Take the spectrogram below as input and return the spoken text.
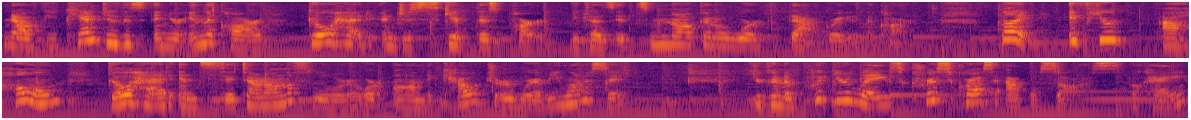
Now, if you can't do this and you're in the car, go ahead and just skip this part because it's not going to work that great in the car. But if you're at home, go ahead and sit down on the floor or on the couch or wherever you want to sit. You're going to put your legs crisscross applesauce, okay?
